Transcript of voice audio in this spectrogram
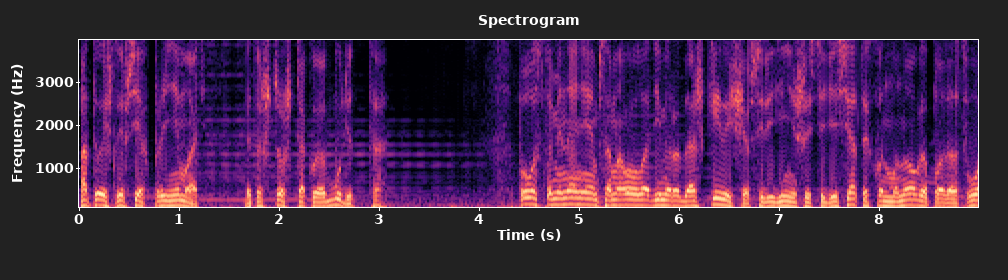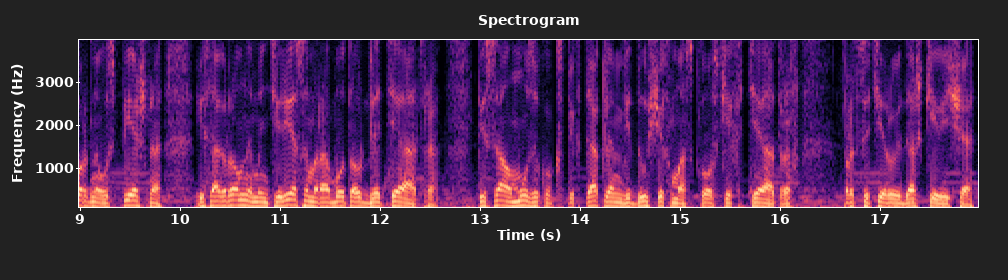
А то если всех принимать, это что ж такое будет-то? По воспоминаниям самого Владимира Дашкевича, в середине 60-х он много, плодотворно, успешно и с огромным интересом работал для театра. Писал музыку к спектаклям ведущих московских театров. Процитирую Дашкевича.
